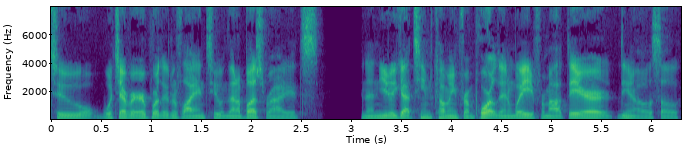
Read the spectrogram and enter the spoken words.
to whichever airport they're gonna fly into, and then a bus ride. It's and then you got teams coming from Portland, way from out there, you know. So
